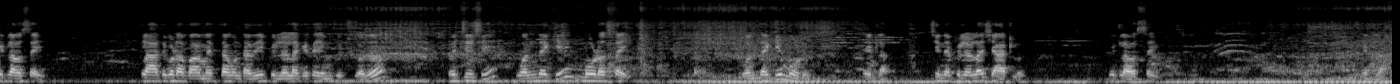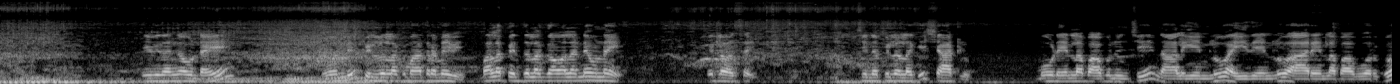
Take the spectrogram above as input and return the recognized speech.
ఇట్లా వస్తాయి. క్లాత్ కూడా బాగా మెత్తగా ఉంటుంది పిల్లలకైతే ఏం కుచ్చుకోదు. వచ్చేసి వందకి మూడు వస్తాయి. వందకి మూడు. ఇట్లా. చిన్నపిల్లల షార్ట్లు ఇట్లా వస్తాయి. ఇట్లా. ఈ విధంగా ఉంటాయి. ఓన్లీ పిల్లలకు మాత్రమే ఇవి. మళ్ళీ పెద్దలకు కావాలనే ఉన్నాయి. ఇట్లా వస్తాయి. చిన్నపిల్లలకి షార్ట్లు మూడేండ్ల బాబు నుంచి నాలుగేండ్లు ఐదేండ్లు ఆరేండ్ల బాబు వరకు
